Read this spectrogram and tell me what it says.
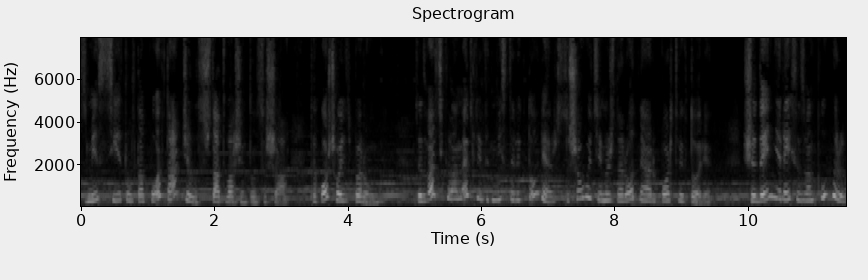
З міст Сіетл та Порт Анджелес, штат Вашингтон, США, також ходять пароми. За 20 кілометрів від міста Вікторія розташовується міжнародний аеропорт Вікторія. Щоденні рейси з Ванкуверу,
